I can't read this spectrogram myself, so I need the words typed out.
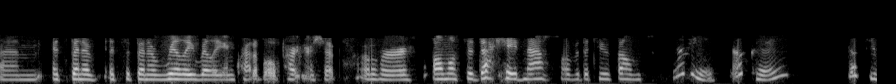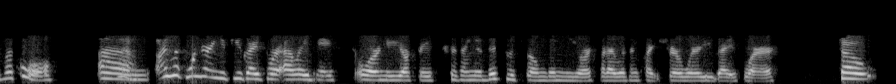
um, it's been a it's been a really really incredible partnership over almost a decade now over the two films. Nice. Okay. That's super cool. Um, I was wondering if you guys were LA based or New York based because I know this was filmed in New York, but I wasn't quite sure where you guys were. So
